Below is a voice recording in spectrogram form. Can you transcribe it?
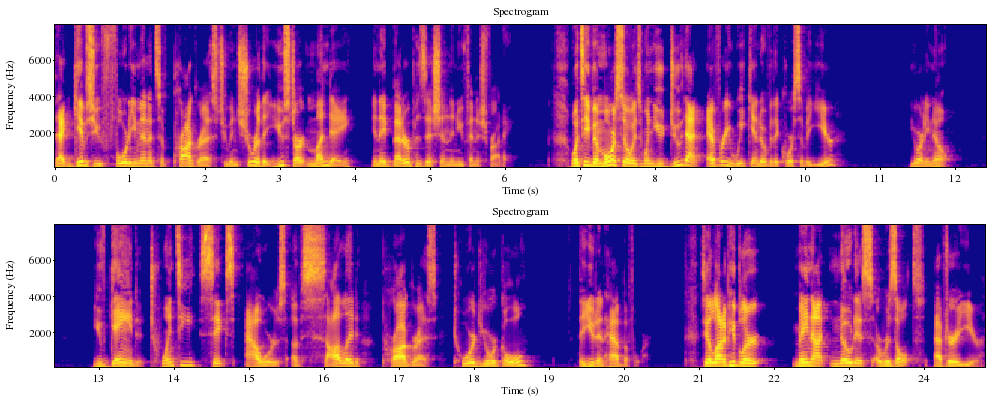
that gives you 40 minutes of progress to ensure that you start Monday in a better position than you finish Friday. What's even more so is when you do that every weekend over the course of a year, you already know You've gained 26 hours of solid progress toward your goal that you didn't have before. See, a lot of people are may not notice a result after a year,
